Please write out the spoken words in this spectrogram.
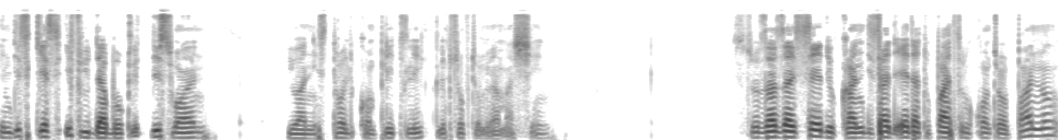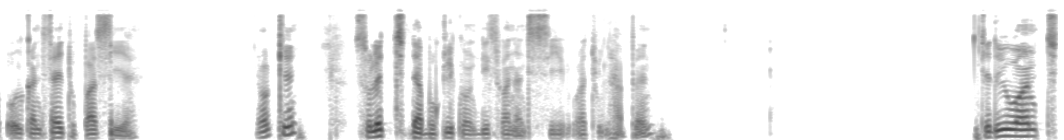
in this case, if you double click this one, you uninstall completely Climsoft on your machine. So as I said, you can decide either to pass through control panel or you can decide to pass here. Okay, so let's double click on this one and see what will happen. So do you want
